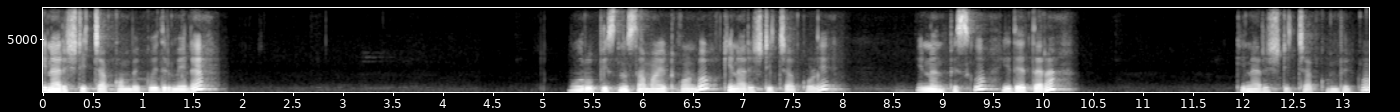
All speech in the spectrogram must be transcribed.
ಕಿನಾರಿ ಸ್ಟಿಚ್ ಹಾಕ್ಕೊಬೇಕು ಇದ್ರ ಮೇಲೆ. ಮೂರು ಪೀಸ್ನು ಸಮ ಇಟ್ಕೊಂಡು ಕಿನಾರಿ ಸ್ಟಿಚ್ ಹಾಕ್ಕೊಳ್ಳಿ. ಇನ್ನೊಂದು ಪೀಸ್ಗೂ ಇದೇ ಥರ ಕಿನಾರಿ ಸ್ಟಿಚ್ ಹಾಕ್ಕೊಬೇಕು.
